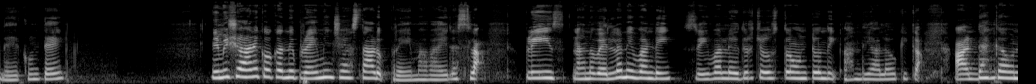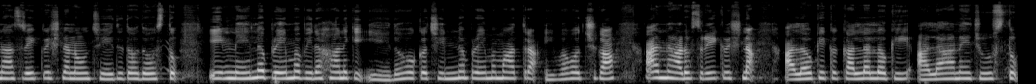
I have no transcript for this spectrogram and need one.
లేకుంటే నిమిషానికి ఒకరిని ప్రేమించేస్తాడు ప్రేమ వైరస్లా. ప్లీజ్ నన్ను వెళ్ళనివ్వండి. శ్రీవల్లి ఎదురు చూస్తూ ఉంటుంది. అంది అలౌకిక. అడ్డంగా ఉన్న శ్రీకృష్ణను చేతితో దోస్తూ ఈ ప్రేమ విరహానికి ఏదో ఒక చిన్న ప్రేమ మాత్ర ఇవ్వవచ్చుగా అన్నాడు శ్రీకృష్ణ. అలౌకిక కళ్ళల్లోకి అలానే చూస్తూ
